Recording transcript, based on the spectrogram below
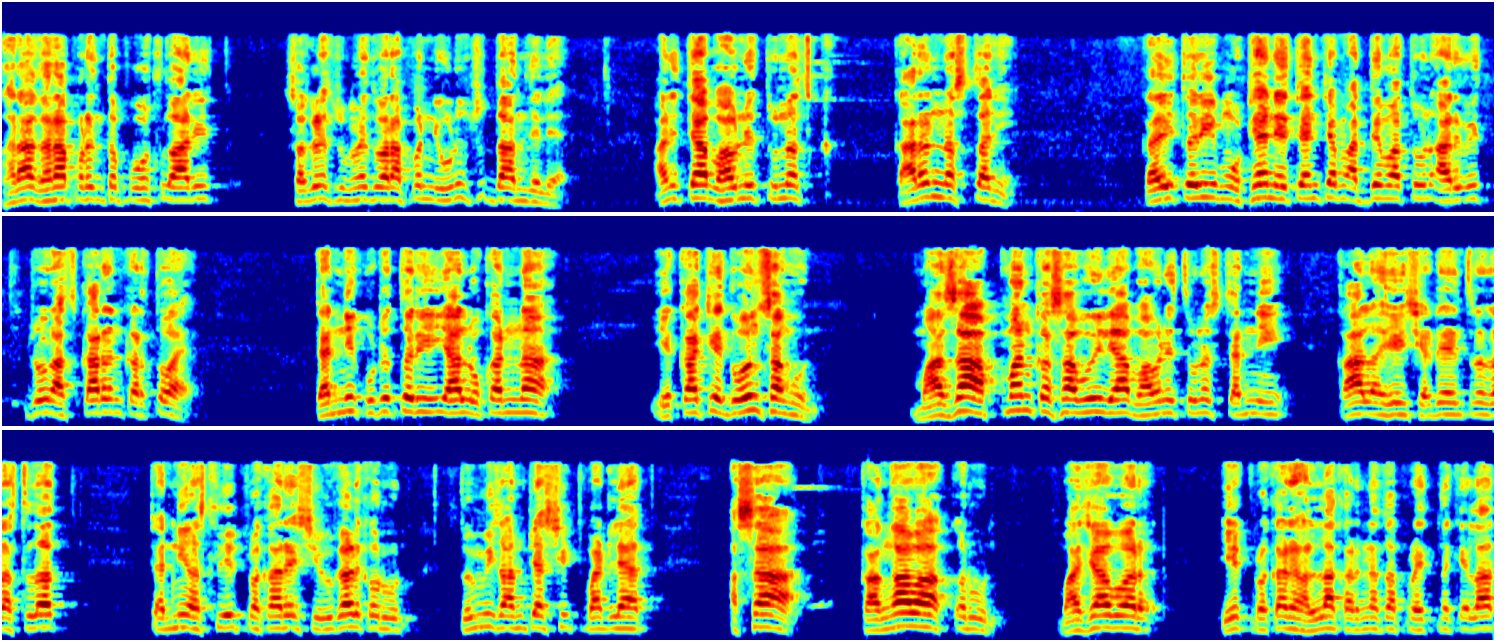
घराघरापर्यंत पोहोचलो आणि सगळेच उमेदवार आपण निवडूनसुद्धा आणलेले आहे आणि त्या भावनेतूनच कारण नसताना काहीतरी मोठ्या नेत्यांच्या माध्यमातून अरविंद जो राजकारण करतो आहे त्यांनी कुठंतरी या लोकांना एकाचे दोन सांगून माझा अपमान कसा होईल या भावनेतूनच त्यांनी काल हे षडयंत्र रचलं त्यांनी असलेल्या प्रकारे शिवगाळ करून तुम्हीच आमच्या सीट पाडल्यात असा कांगावा करून माझ्यावर एक प्रकारे हल्ला करण्याचा प्रयत्न केलात.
